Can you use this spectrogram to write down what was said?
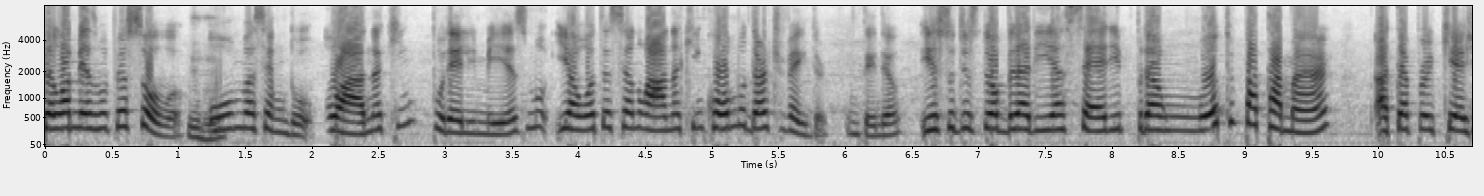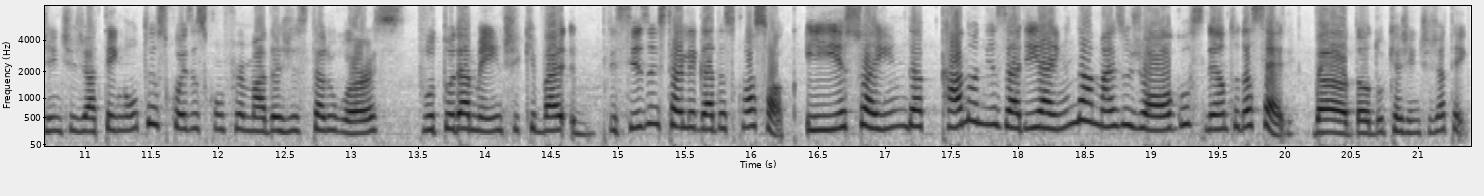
pela mesma pessoa. Uhum. Uma sendo o Anakin, por ele mesmo, e a outra sendo o Anakin como Darth Vader, entendeu? Isso desdobraria a série para um outro patamar até porque a gente já tem outras coisas confirmadas de Star Wars futuramente que vai, precisam estar ligadas com a Soca. E isso ainda canonizaria ainda mais os jogos dentro da série, da, da, do que a gente já tem.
